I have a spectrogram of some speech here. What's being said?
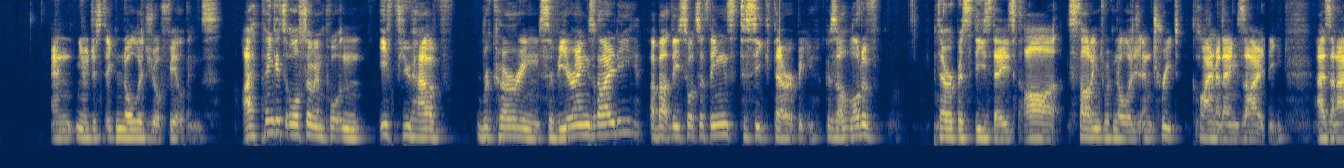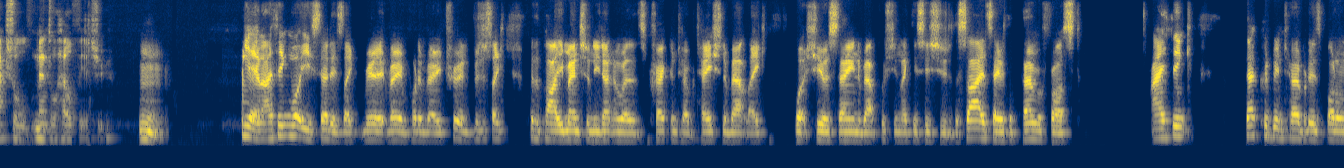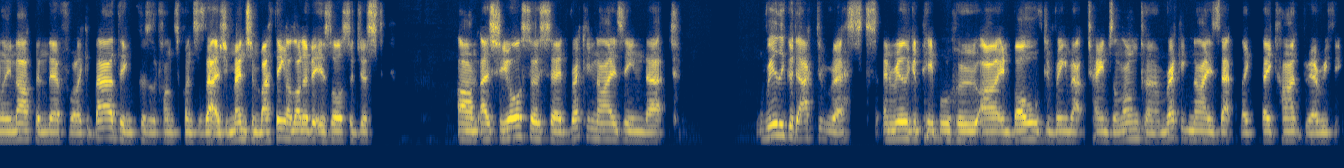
and, you know, just acknowledge your feelings. I think it's also important if you have recurring severe anxiety about these sorts of things to seek therapy because a lot of therapists these days are starting to acknowledge and treat climate anxiety as an actual mental health issue. Hmm. Yeah, and I think what you said is like very, very important, very true. And just like with the part you mentioned, you don't know whether it's correct interpretation about like what she was saying about pushing like this issue to the side, say with the permafrost. I think that could be interpreted as bottling up and therefore like a bad thing because of the consequences that, as you mentioned. But I think a lot of it is also just um, as she also said, recognizing that really good activists and really good people who are involved in bringing about change in the long term recognize that like they can't do everything.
